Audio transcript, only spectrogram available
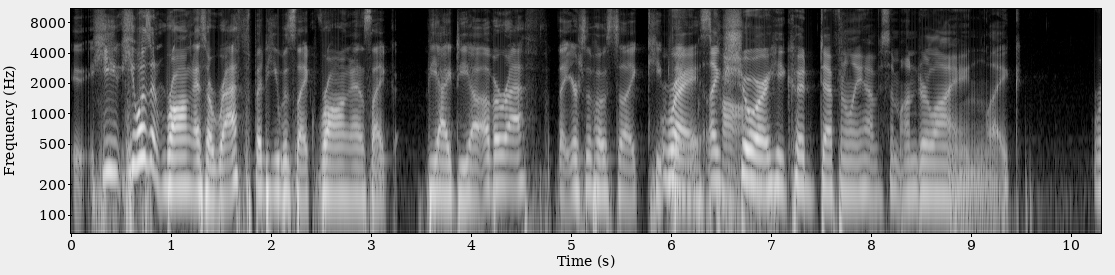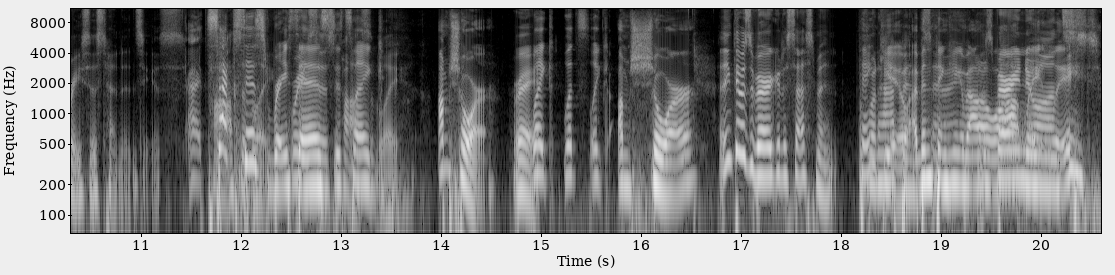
he he wasn't wrong as a ref, but he was like wrong as like the idea of a ref that you're supposed to like keep right like calm. sure he could definitely have some underlying like racist tendencies Uh, sexist, racist. it's possibly. like I'm sure. right Like let's like I'm sure. i think that was a very good assessment Thank you. happened, I've been thinking about it it a very lot lately. nuanced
